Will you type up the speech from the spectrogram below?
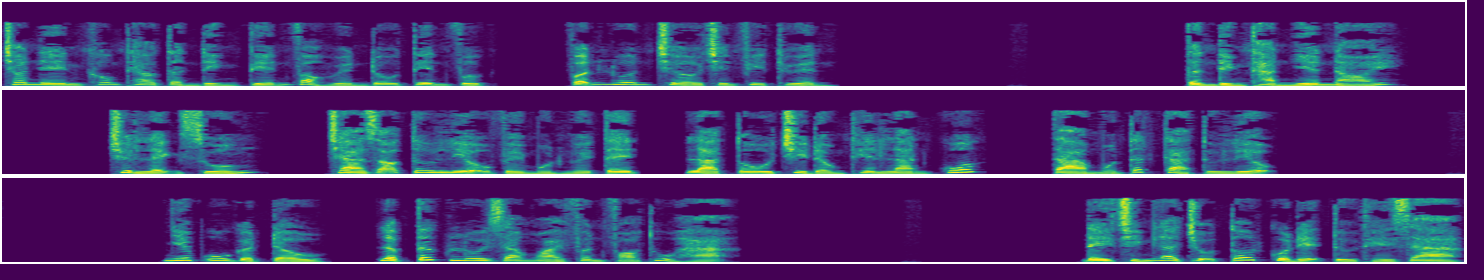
cho nên không theo tần đình tiến vào huyền đô tiên vực, vẫn luôn chờ trên phi thuyền. Tần đình thản nhiên nói. Truyền lệnh xuống, tra rõ tư liệu về một người tên là Tô Chỉ Đồng Thiên Lan Quốc, ta muốn tất cả tư liệu. Nhiếp U gật đầu, lập tức lui ra ngoài phân phó thủ hạ. Đây chính là chỗ tốt của đệ tử thế gia,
